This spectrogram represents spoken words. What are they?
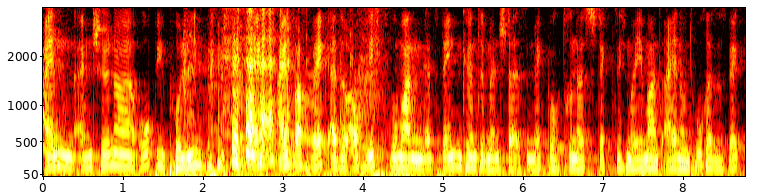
ein, ein schöner Opi-Pulli. Einfach weg. Also auch nichts, wo man jetzt denken könnte, Mensch, da ist ein MacBook drin, da steckt sich mal jemand ein und hoch, es ist weg.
